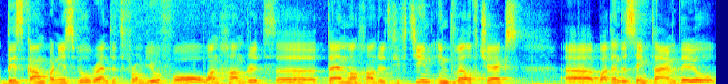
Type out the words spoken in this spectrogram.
These companies will rent it from you for 110, 115 in 12 checks. Uh, but at the same time, they will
